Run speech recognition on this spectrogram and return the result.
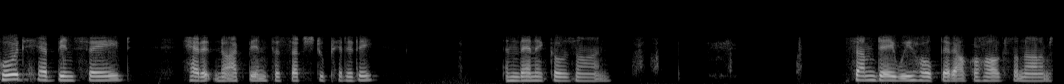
could have been saved had it not been for such stupidity? And then it goes on. Someday we hope that Alcoholics Anonymous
